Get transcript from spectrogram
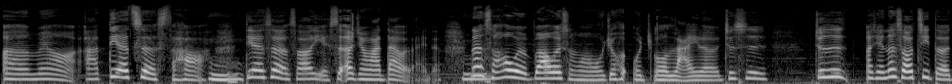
呃，没有啊。第二次的时候，嗯，第二次的时候也是二舅妈带我来的。嗯、那时候我也不知道为什么，我就会我我来了，就是就是，而且那时候记得。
